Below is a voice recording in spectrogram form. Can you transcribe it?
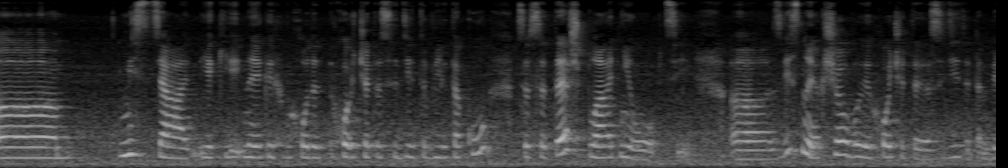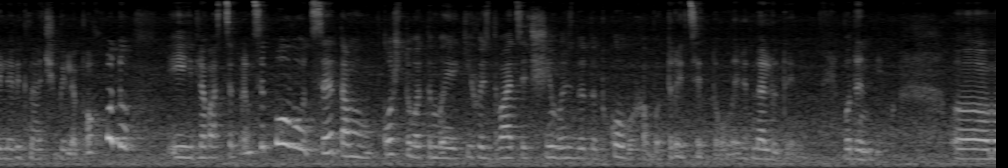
Е- місця, які, на яких ви ходите, хочете сидіти в літаку, це все теж платні опції. Е, Звісно, якщо ви хочете сидіти там біля вікна чи біля проходу, і для вас це принципово, це там коштуватиме якихось 20 чимось додаткових або 30 доларів на людину в один бік. Е,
